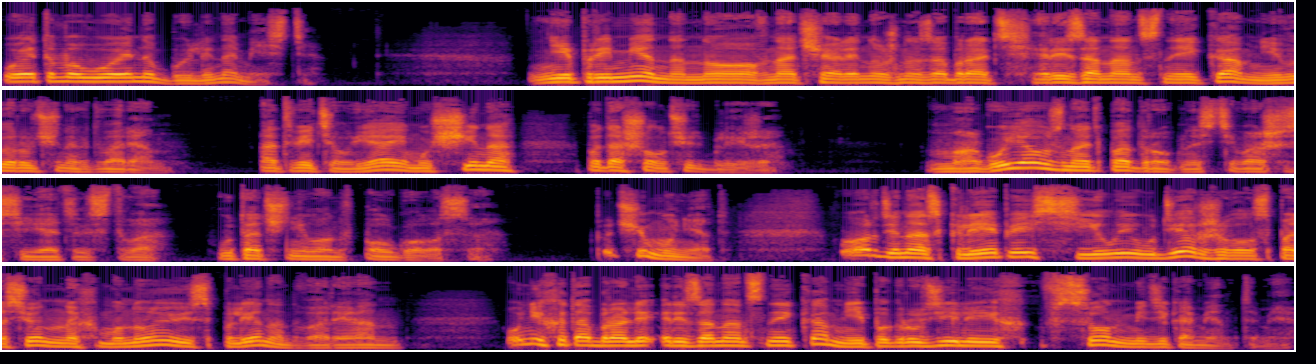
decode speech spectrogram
у этого воина были на месте. Непременно, но вначале нужно забрать резонансные камни вырученных дворян. — ответил я, и мужчина подошел чуть ближе. «Могу я узнать подробности, ваше сиятельство?» — уточнил он в полголоса. «Почему нет? Орден Асклепия силой удерживал спасенных мною из плена дворян. У них отобрали резонансные камни и погрузили их в сон медикаментами.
